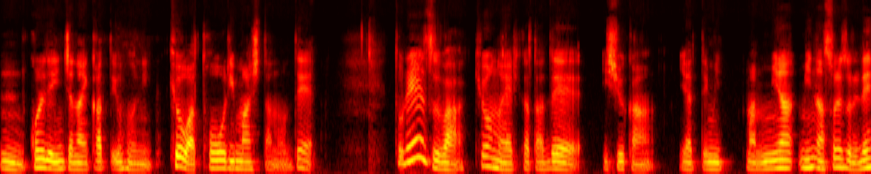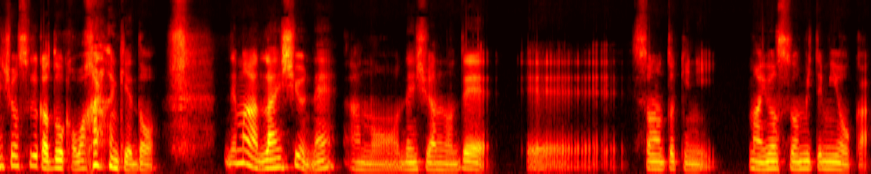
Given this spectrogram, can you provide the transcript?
うん、これでいいんじゃないかっていうふうに今日は通りましたので、とりあえずは今日のやり方で一週間やってみ、まあみんな、みんなそれぞれ練習をするかどうかわからんけど、で、まあ来週ね、あの、練習あるので、えー、その時に、まあ様子を見てみようか。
